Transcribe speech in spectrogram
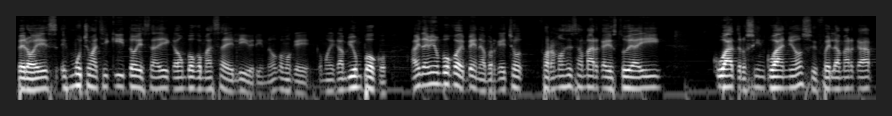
pero es, es mucho más chiquito y está dedicado un poco más a delivery, ¿no? Como que, como que cambió un poco. A mí también un poco de pena, porque de hecho formamos esa marca, yo estuve ahí cuatro o cinco años y fue la marca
